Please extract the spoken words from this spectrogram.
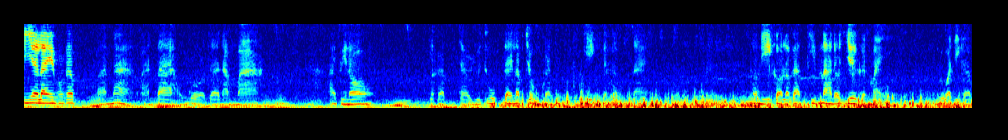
มีอะไรพครับ ผ่านหน้าผ่านตาผมก็จะนำมาให้พี่น้องนะครับชาว YouTube ได้รับชมกันเองนะครับได้เท่านี้ก่อนแล้วครับคลิปหน้าเดี๋ยวเจอกันใหม่ สวัสดีครับ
